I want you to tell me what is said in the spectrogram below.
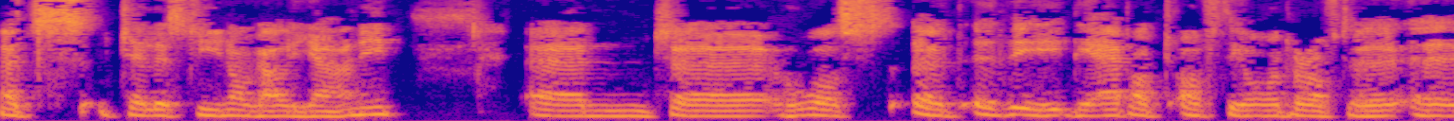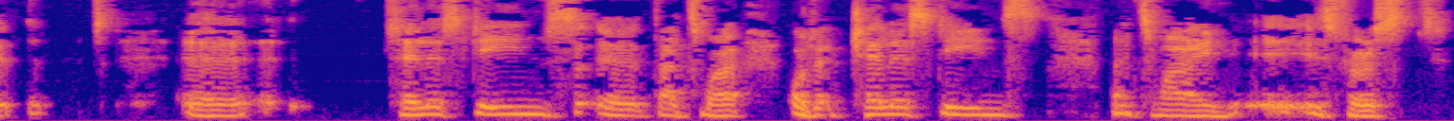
That's Celestino Galiani. And uh, who was uh, the the abbot of the order of the uh, uh, Celestines, uh, that's why, or the Celestines, that's why his first,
